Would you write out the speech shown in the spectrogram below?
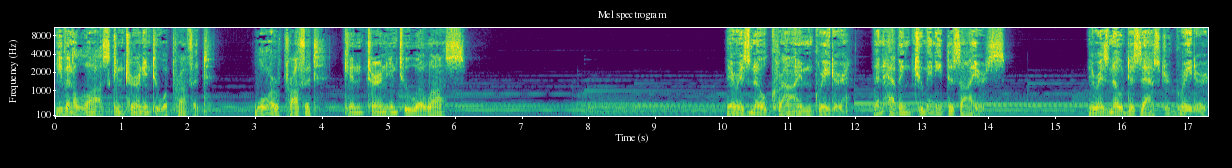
Even a loss can turn into a profit, War profit can turn into a loss. There is no crime greater than having too many desires. There is no disaster greater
